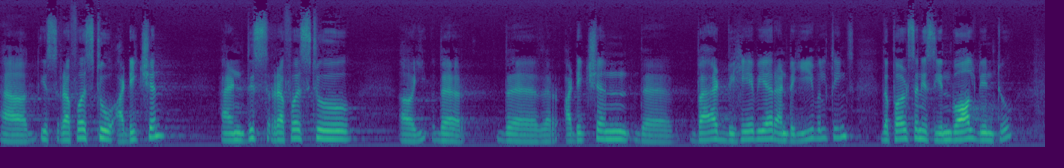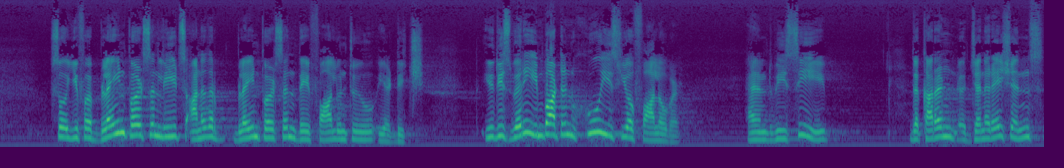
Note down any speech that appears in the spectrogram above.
uh, this refers to addiction, and this refers to uh, the, the, the addiction, the bad behavior, and the evil things the person is involved into. So, if a blind person leads another blind person, they fall into a ditch. It is very important who is your follower. And we see the current generations,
